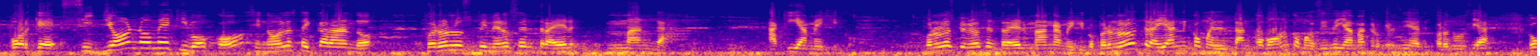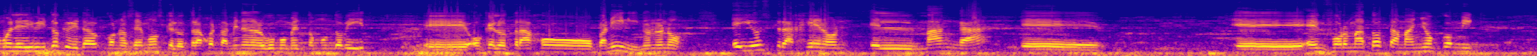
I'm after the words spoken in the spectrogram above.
porque si yo no me equivoco, si no lo estoy cargando, fueron los primeros en traer manga aquí a México. Fueron los primeros en traer manga a México, pero no lo traían como el tancobón, como así se llama, creo que se pronuncia, como el librito que ahorita conocemos, que lo trajo también en algún momento Mundo Beat, eh, o que lo trajo Panini. No, no, no. Ellos trajeron el manga eh, eh, en formato tamaño cómic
